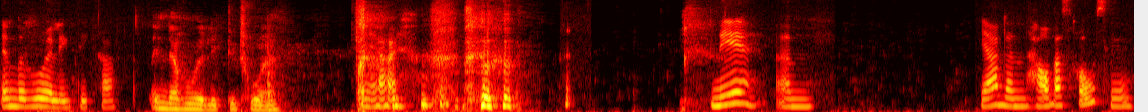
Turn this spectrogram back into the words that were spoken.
in der Ruhe liegt die Kraft. In der Ruhe liegt die Truhe. Ja. nee, ähm. Ja, dann hau was raus, hey.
